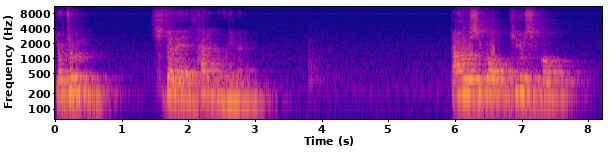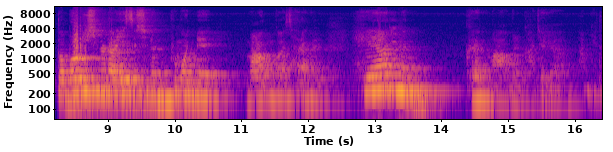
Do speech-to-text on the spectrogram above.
요즘 시절에 사는 우리는 낳으시고 기르시고 또 먹이시느라 애쓰시는 부모님의 마음과 사랑을 헤아리는 그런 마음을 가져야 합니다.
